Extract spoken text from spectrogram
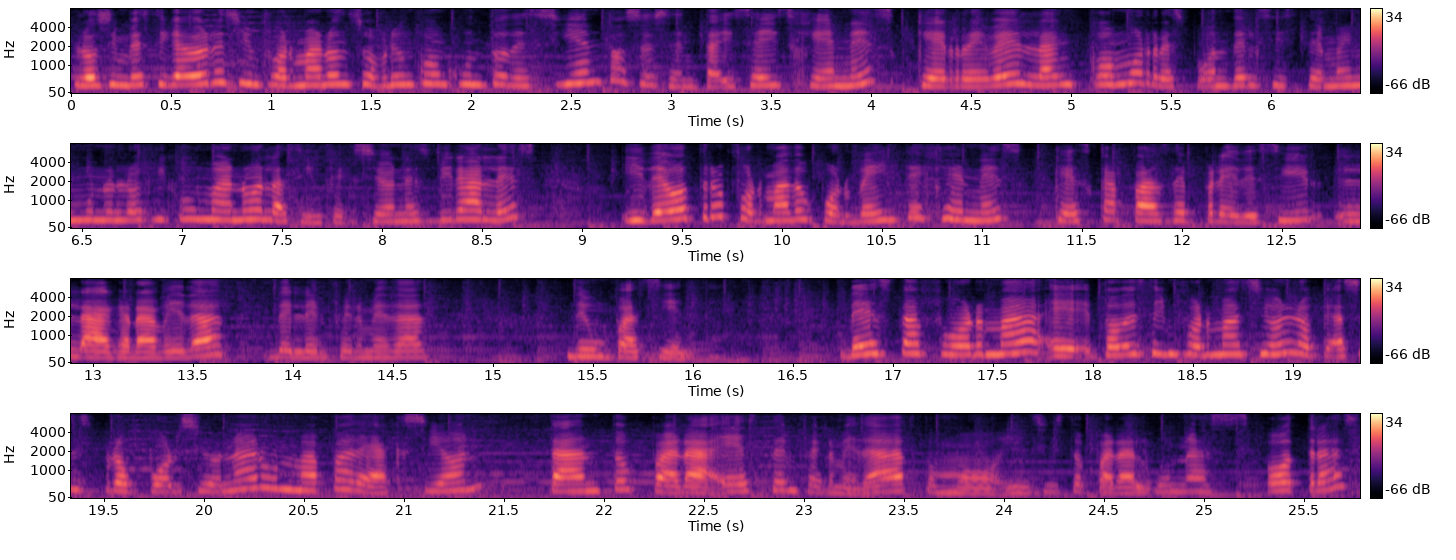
los investigadores informaron sobre un conjunto de 166 genes que revelan cómo responde el sistema inmunológico humano a las infecciones virales y de otro formado por 20 genes que es capaz de predecir la gravedad de la enfermedad de un paciente. De esta forma, eh, toda esta información lo que hace es proporcionar un mapa de acción tanto para esta enfermedad como, insisto, para algunas otras.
